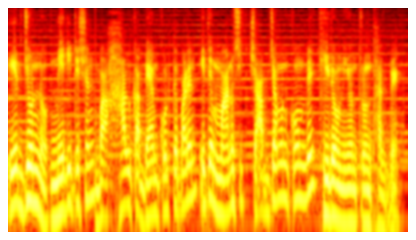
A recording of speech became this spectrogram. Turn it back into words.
এর জন্য মেডিটেশন বা হালকা ব্যায়াম করতে পারেন। এতে মানসিক চাপ যেমন কমবে, খিদেও নিয়ন্ত্রণ থাকবে।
